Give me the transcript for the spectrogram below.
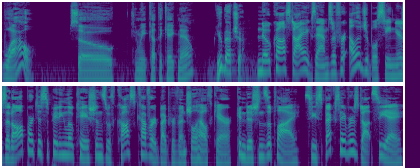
Wow. So, can we cut the cake now? You betcha. No cost eye exams are for eligible seniors at all participating locations with costs covered by provincial health care. Conditions apply. See specsavers.ca.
